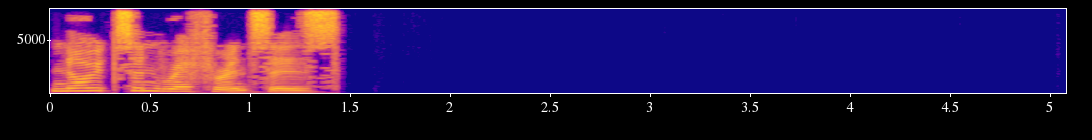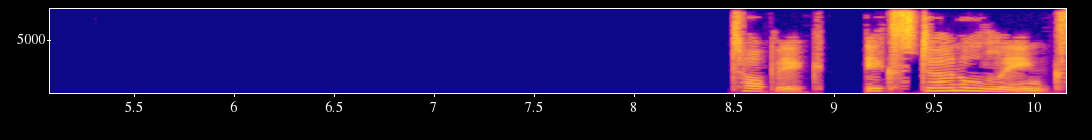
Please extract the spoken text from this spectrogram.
Notes and references. External links.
